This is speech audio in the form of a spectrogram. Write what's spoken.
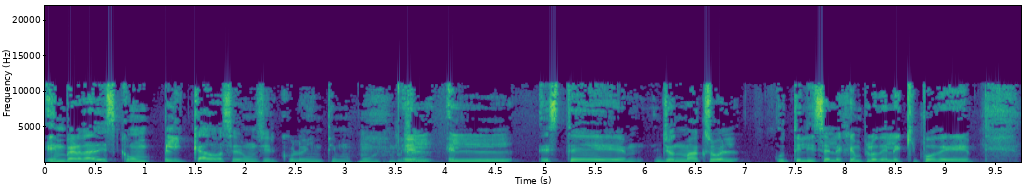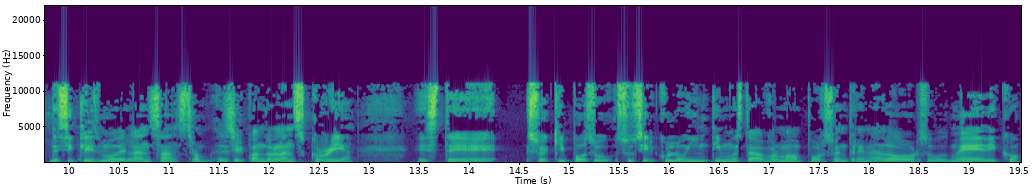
en verdad es complicado hacer un círculo íntimo. Muy el, el, este John Maxwell utiliza el ejemplo del equipo de, de ciclismo de Lance Armstrong, es decir, cuando Lance corría, este su equipo, su, su círculo íntimo estaba formado por su entrenador, su médico,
